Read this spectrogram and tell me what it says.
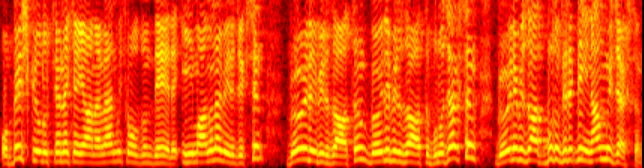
O 5 kiloluk teneke yağına vermiş olduğun değere imanına vereceksin. Böyle bir zatın, böyle bir zatı bulacaksın. Böyle bir zat budur dedikle inanmayacaksın.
